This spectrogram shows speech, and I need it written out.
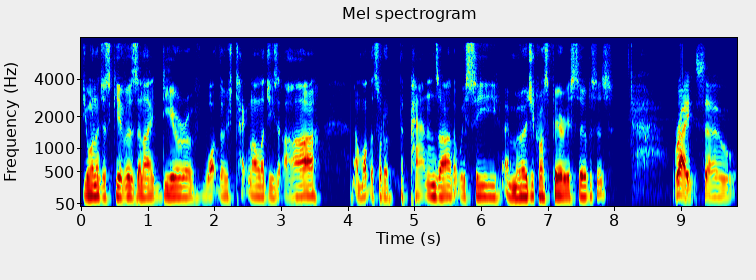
Do you want to just give us an idea of what those technologies are and what the sort of the patterns are that we see emerge across various services? Right. So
